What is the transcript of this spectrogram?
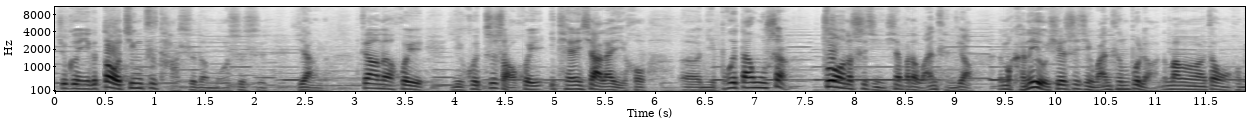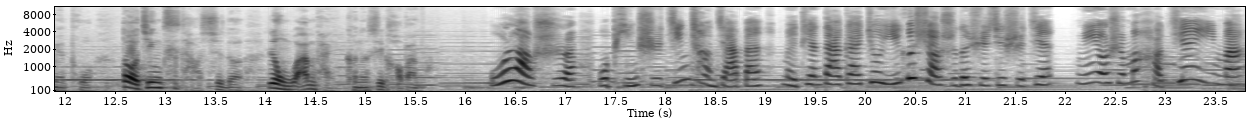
就跟一个倒金字塔式的模式是一样的。这样呢，会你会至少会一天下来以后，呃，你不会耽误事儿，重要的事情先把它完成掉。那么可能有些事情完成不了，那慢慢慢再往后面拖。倒金字塔式的任务安排可能是一个好办法。吴老师，我平时经常加班，每天大概就一个小时的学习时间，你有什么好建议吗？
